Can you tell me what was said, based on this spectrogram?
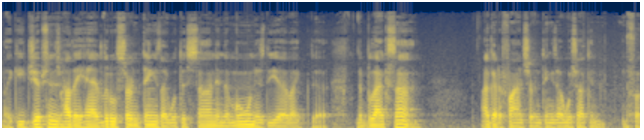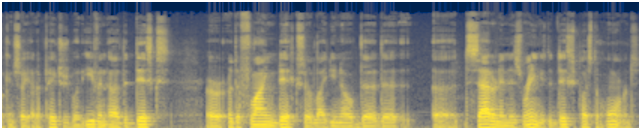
like Egyptians, how they had little certain things like with the sun and the moon is the uh, like the the black sun. I gotta find certain things. I wish I can fucking show you the pictures, but even uh, the discs or, or the flying discs or like you know the the uh, Saturn in his rings, the discs plus the horns.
